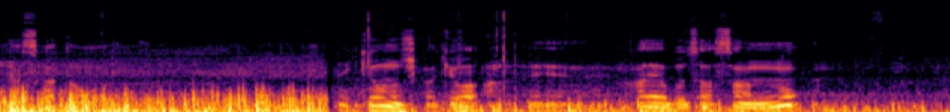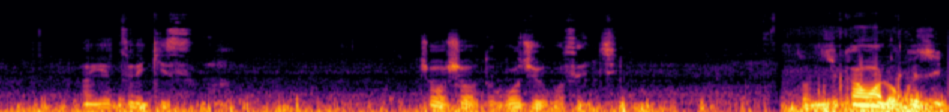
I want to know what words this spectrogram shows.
にナス型を盛り。今日の仕掛けは、えー、はやぶささんの投げ釣りキス。超ショート5 5センチ。と時間は6時。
